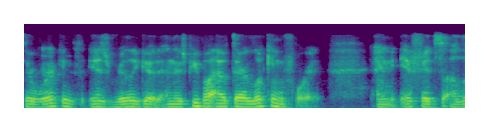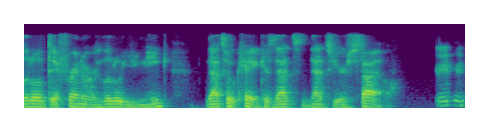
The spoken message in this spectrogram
Their mm, work is is really good, and there's people out there looking for it. And if it's a little different or a little unique, that's okay because that's that's your style. mhm.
